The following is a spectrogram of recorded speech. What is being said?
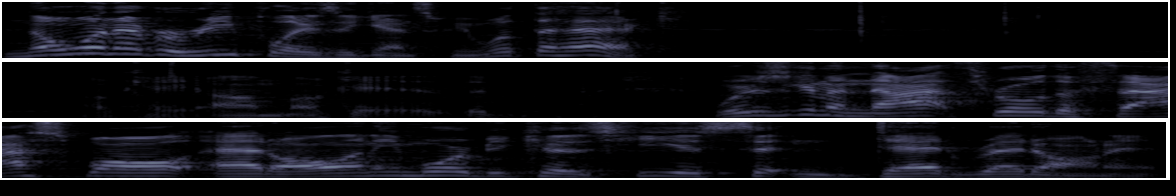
No one ever replays against me. What the heck? Okay, um, okay. We're just going to not throw the fastball at all anymore because he is sitting dead red on it.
